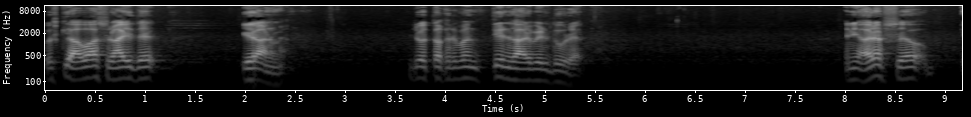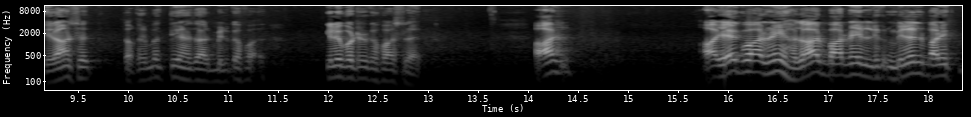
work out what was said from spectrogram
اس کی آواز سنائی دے ایران میں، جو تقریباً تین ہزار میل دور ہے۔ یعنی عرب سے ایران سے تقریباً تین ہزار میل کا کلو میٹر کا فاصلہ ہے۔ آج آج ایک بار نہیں، ہزار بار نہیں، ملین بار نہیں،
